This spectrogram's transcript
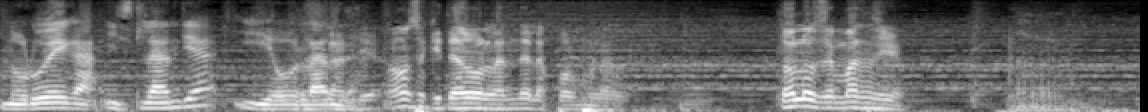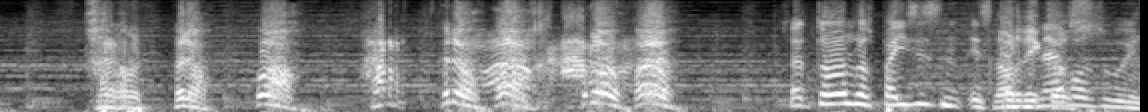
Noruega, Islandia y Holanda. Islandia. Vamos a quitar Holanda de la fórmula. güey. Todos los demás así. O sea, todos los países escandinavos, güey.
